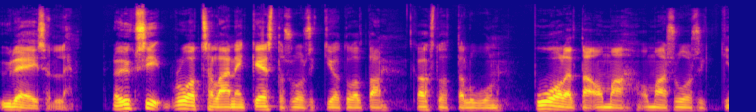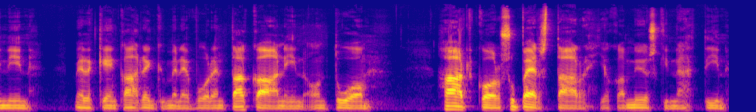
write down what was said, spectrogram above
yleisölle. No yksi ruotsalainen kestosuosikki jo tuolta 2000-luvun puolelta oma, oma suosikki, niin melkein 20 vuoden takaa, niin on tuo Hardcore Superstar, joka myöskin nähtiin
